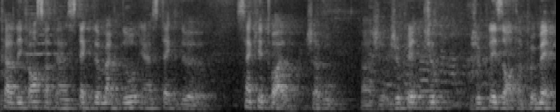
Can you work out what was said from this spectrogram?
faire la différence entre un steak de McDo et un steak de 5 étoiles, j'avoue. Je, plaisante un peu, mais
